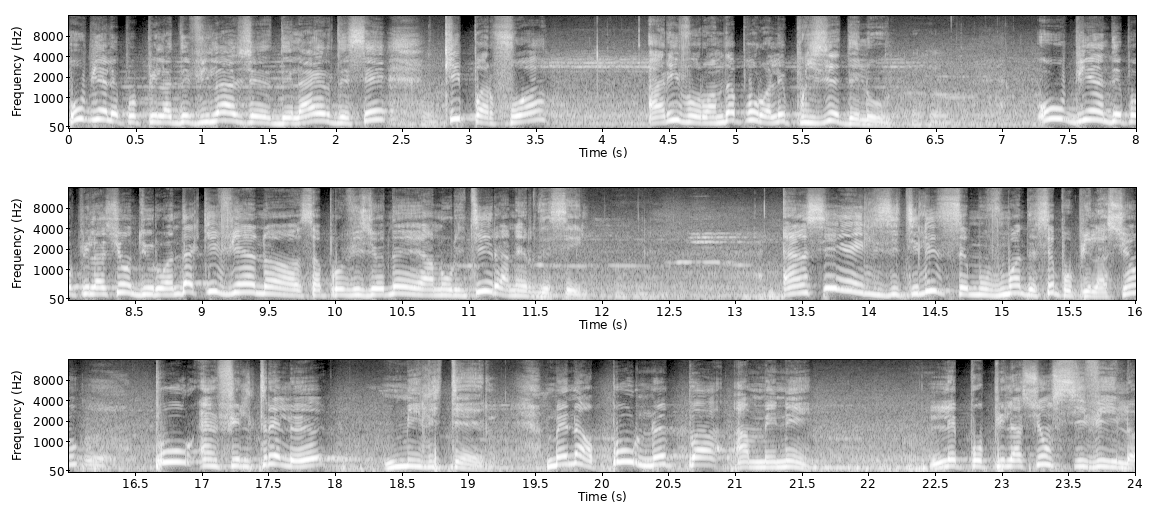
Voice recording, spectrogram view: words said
Ou bien les populations des villages de la RDC qui parfois arrivent au Rwanda pour aller puiser de l'eau. Ou bien des populations du Rwanda qui viennent euh, s'approvisionner en nourriture en RDC. Ainsi, ils utilisent ces mouvements de ces populations pour infiltrer le militaire. Maintenant, pour ne pas amener les populations civiles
